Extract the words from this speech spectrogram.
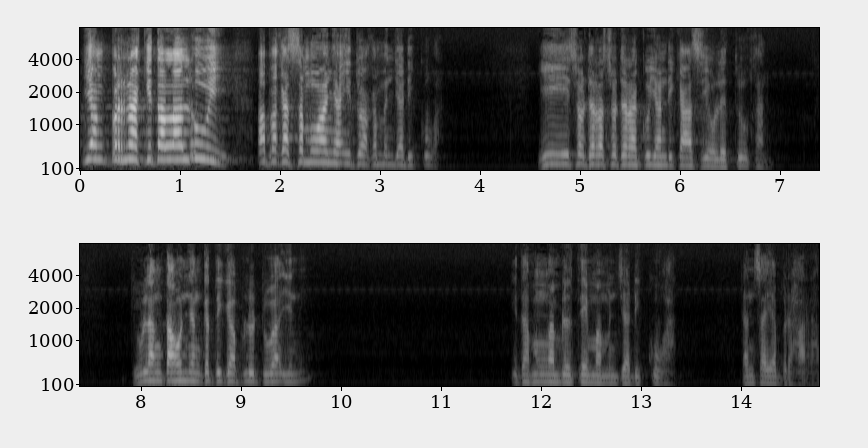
yang pernah kita lalui. Apakah semuanya itu akan menjadi kuat? Ih, saudara-saudaraku yang dikasih oleh Tuhan. Di ulang tahun yang ke-32 ini, kita mengambil tema menjadi kuat. Dan saya berharap,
